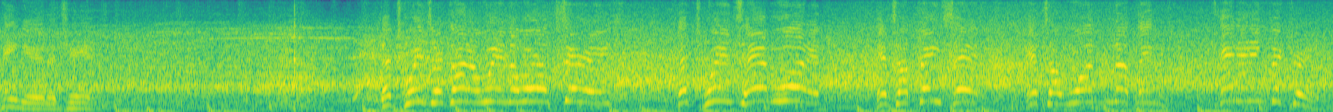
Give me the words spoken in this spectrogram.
Pena in a jam. The Twins are going to win the World Series. The Twins have won it. It's a base hit. It's a 1 nothing 10 inning victory.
